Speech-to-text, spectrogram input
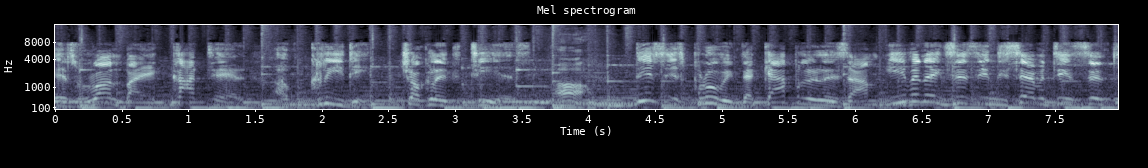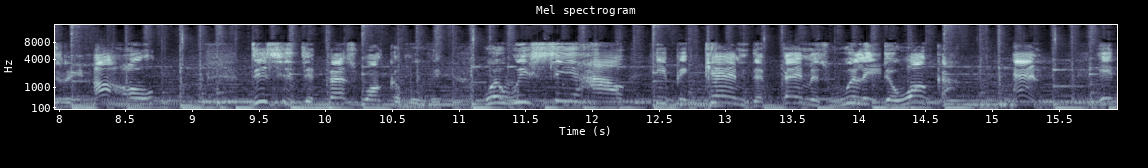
is run by a cartel of greedy chocolatiers. Oh. This is proving that capitalism even exists in the 17th century. Uh oh. This is the first Wonka movie where we see how he became the famous Willy de Wonka. And it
